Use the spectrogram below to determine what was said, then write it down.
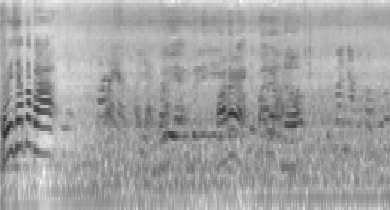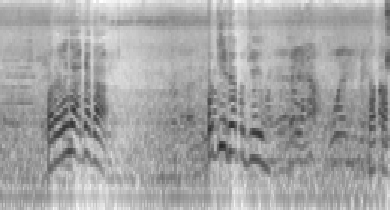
Cari siapa kak? Farel. Farel dong. Farelnya nggak ada kak? Pergi deh pergi. Ke atas.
